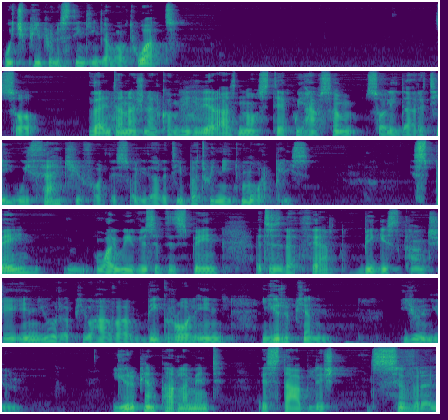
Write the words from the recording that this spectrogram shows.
which people is thinking about what. So the international community, there is no step. We have some solidarity. We thank you for this solidarity, but we need more, please. Spain, why we visited Spain, it is the third biggest country in Europe. You have a big role in European Union. European Parliament established several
